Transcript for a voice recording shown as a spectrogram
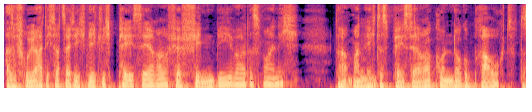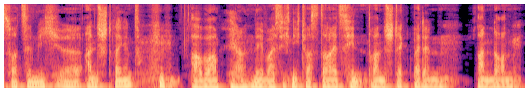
Also früher hatte ich tatsächlich wirklich Paysera. Für Finbi war das, meine ich. Da hat man ein mhm. echtes Paysera-Konto gebraucht. Das war ziemlich äh, anstrengend. Aber ja, nee, weiß ich nicht, was da jetzt hinten dran steckt bei den anderen.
